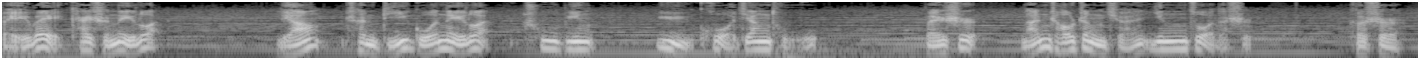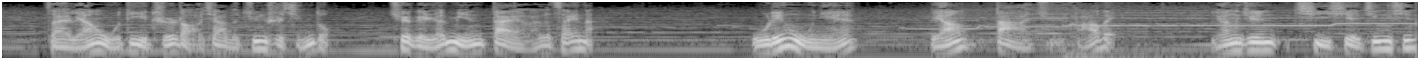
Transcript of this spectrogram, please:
北魏开始内乱，梁趁敌国内乱出兵，欲扩疆土，本是南朝政权应做的事。可是，在梁武帝指导下的军事行动，却给人民带来了灾难。五零五年，梁大举伐魏，梁军器械精心，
